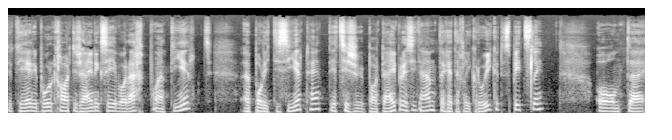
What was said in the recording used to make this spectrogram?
Der Thierry Burkhardt war einer, der recht pointiert äh, politisiert hat. Jetzt ist er Parteipräsident, der hat ein bisschen geruhigt ein bisschen. Und äh,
